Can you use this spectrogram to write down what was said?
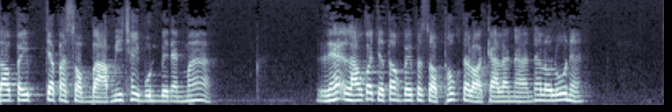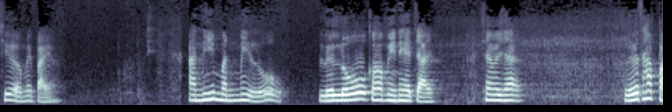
เราไปจะประสบบาปมิใช่บุญเป็นอันมาก และเราก็จะต้องไปประสบทุกข์ตลอดกาลนาน ถ้าเรารู้เนี่ยเชื่อไม่ไปอั อันนี้มันไม่รู้ หรือรู้ก็ไม่แน่ใจ ใช่ไหมใช่ หรือถ้าไป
